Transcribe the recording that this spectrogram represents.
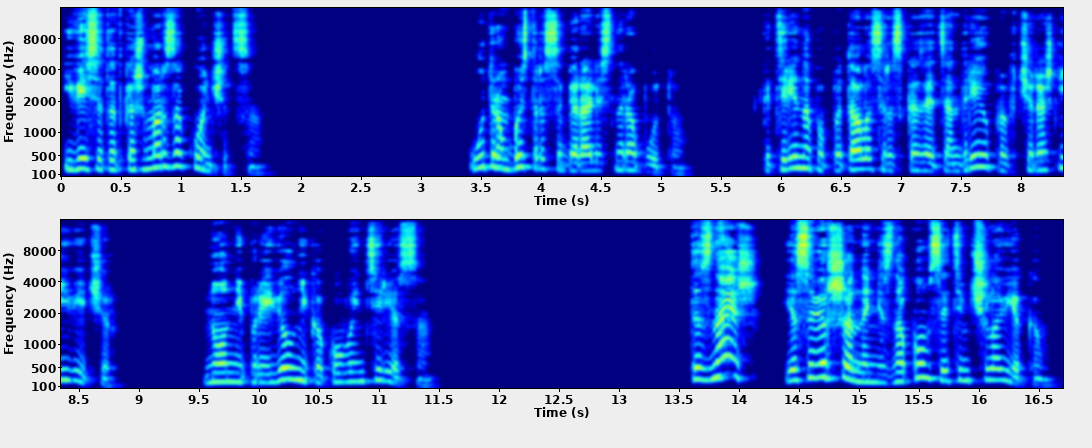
и весь этот кошмар закончится. Утром быстро собирались на работу. Катерина попыталась рассказать Андрею про вчерашний вечер, но он не проявил никакого интереса. Ты знаешь, я совершенно не знаком с этим человеком.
